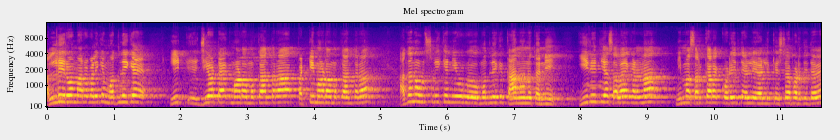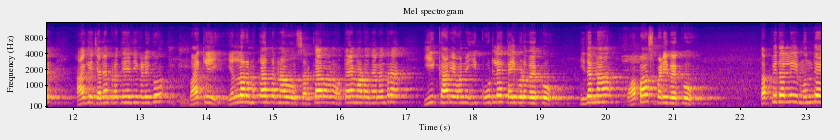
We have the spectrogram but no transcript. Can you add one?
ಅಲ್ಲಿರೋ ಮರಗಳಿಗೆ ಮೊದಲಿಗೆ ಈ ಜಿಯೋ ಟ್ಯಾಗ್ ಮಾಡೋ ಮುಖಾಂತರ, ಪಟ್ಟಿ ಮಾಡೋ ಮುಖಾಂತರ ಅದನ್ನು ಉಳಿಸ್ಲಿಕ್ಕೆ ನೀವು ಮೊದಲಿಗೆ ಕಾನೂನು ತನ್ನಿ. ಈ ರೀತಿಯ ಸಲಹೆಗಳನ್ನ ನಿಮ್ಮ ಸರ್ಕಾರಕ್ಕೆ ಕೊಡಿ ಅಂತ ಹೇಳಿ ಹೇಳಲಿಕ್ಕೆ ಇಷ್ಟಪಡ್ತಿದ್ದೇವೆ. ಹಾಗೆ ಜನಪ್ರತಿನಿಧಿಗಳಿಗೂ ಬಾಕಿ ಎಲ್ಲರ ಮುಖಾಂತರ ನಾವು ಸರ್ಕಾರವನ್ನು ಒತ್ತಾಯ ಮಾಡೋದೇನೆಂದರೆ ಈ ಕಾರ್ಯವನ್ನು ಈ ಕೂಡಲೇ ಕೈ ಬಿಡಬೇಕು ಇದನ್ನು ವಾಪಸ್ ಪಡಿಬೇಕು. ತಪ್ಪಿದಲ್ಲಿ ಮುಂದೆ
